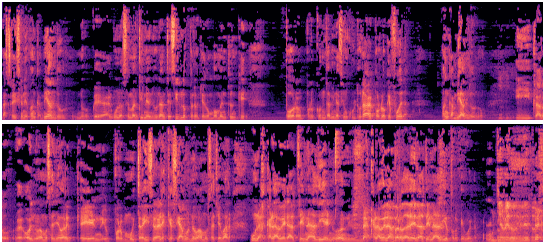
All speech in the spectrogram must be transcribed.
Las tradiciones van cambiando, ¿no? Que algunas se mantienen durante siglos, pero llega un momento en que por, contaminación cultural, por lo que fuera, van cambiando, ¿no? Y claro, eh, hoy no vamos a llevar, por muy tradicionales que seamos, no vamos a llevar unas calaveras de nadie, ¿no? Ni unas calaveras verdaderas de nadie, porque bueno. Un llavero de dedos.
